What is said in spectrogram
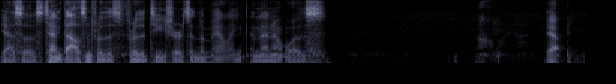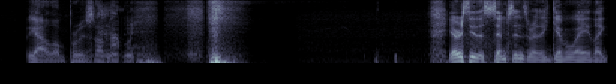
Yeah, so it was ten thousand for this for the T-shirts and the mailing, and then it was. My god! Yeah, we got a little bruised on that one. you ever see The Simpsons where they give away like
